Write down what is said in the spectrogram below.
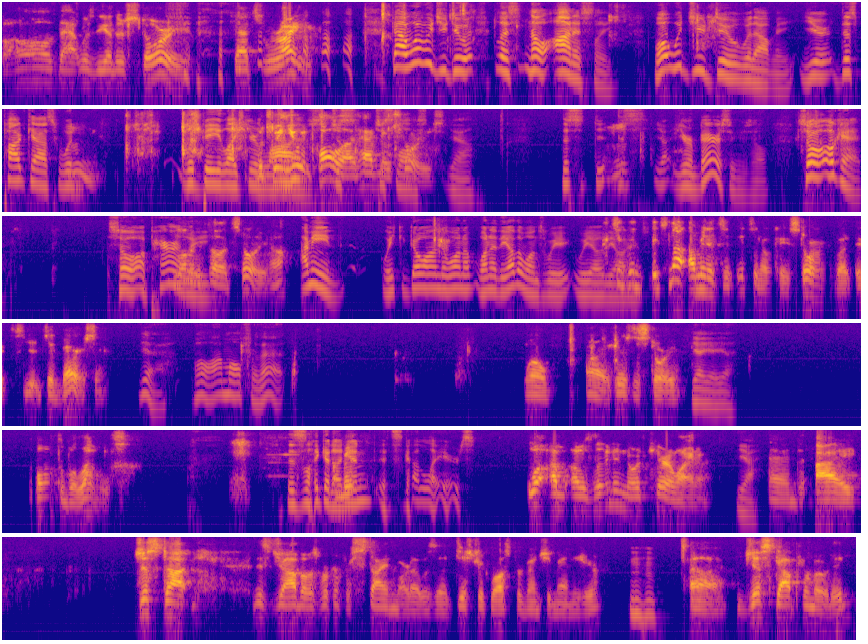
oh, that was the other story. That's right. God, what would you do? Listen, no, honestly, what would you do without me? Your this podcast would Mm. would be like your Between you and Paula. Just, I'd have no lost. stories. Yeah, this, this you're embarrassing yourself. So okay, so You apparently, to tell that story, huh? I mean, we could go on to one of one of the other ones we we owe the It's, audience. good, it's not. I mean, it's a, it's an okay story, but it's it's embarrassing. Yeah, well, I'm all for that. Well, all right. Here's the story. Yeah, yeah, yeah. Multiple levels. It's like an I mean- onion. It's got layers. Well, I, I was living in North Carolina, Yeah. and I just got this job. I was working for Stein Mart. I was a district loss prevention manager. hmm Uh, just got promoted.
